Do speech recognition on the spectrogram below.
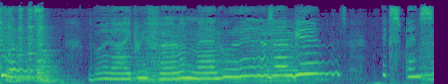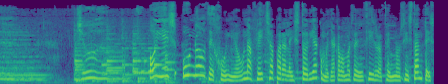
duels. But I prefer a man who lives and gives expensive. Hoy es 1 de junio, una fecha para la historia, como ya acabamos de decir hace unos instantes.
